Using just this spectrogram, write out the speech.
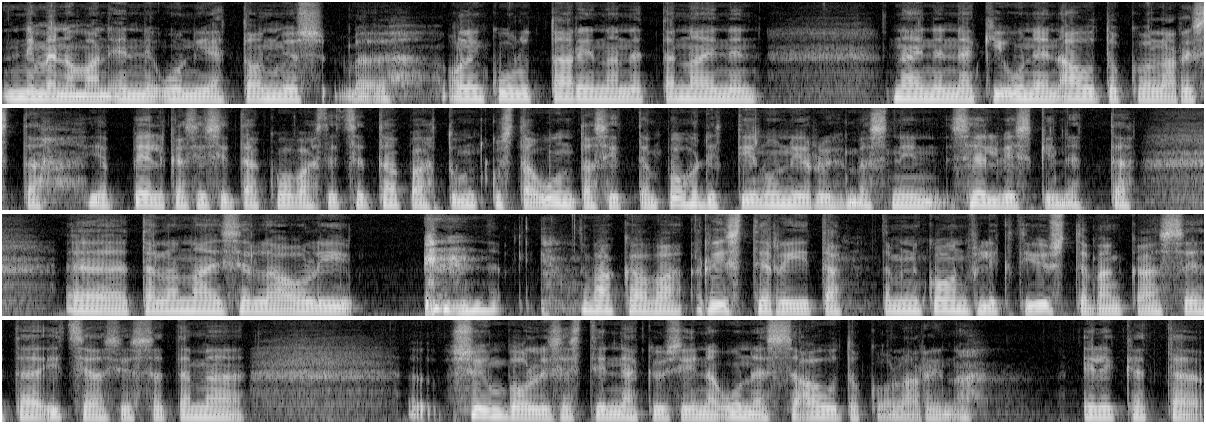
nimenomaan ennen unia, että on myös, olen kuullut tarinan, että nainen, nainen näki unen autokolarista ja pelkäsi sitä kovasti, että se tapahtui, mutta kun sitä unta sitten pohdittiin uniryhmässä, niin selviskin, että tällä naisella oli vakava ristiriita, tämmöinen konflikti ystävän kanssa ja tämä, itse asiassa tämä symbolisesti näkyy siinä unessa autokolarina – Eli että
